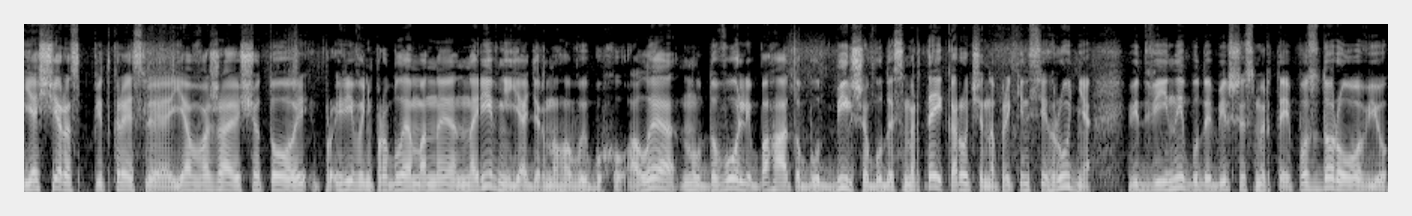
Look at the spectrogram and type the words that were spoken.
Я ще раз підкреслюю, я вважаю, що то рівень проблема не на рівні ядерного вибуху, але ну доволі багато більше буде смертей. Коротше, наприкінці грудня від війни буде більше смертей. По здоров'ю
